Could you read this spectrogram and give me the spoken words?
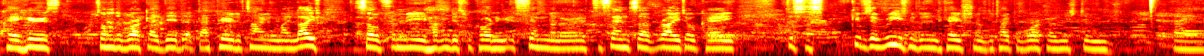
okay, here's some of the work I did at that period of time in my life. So for me, having this recording is similar. It's a sense of right, okay, this is, gives a reasonable indication of the type of work I was doing uh,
